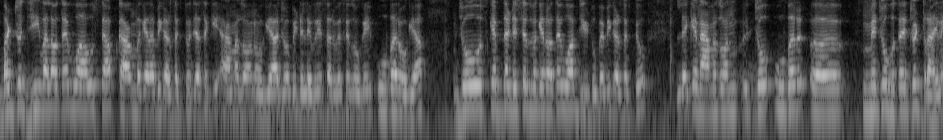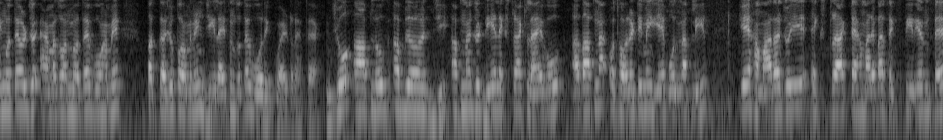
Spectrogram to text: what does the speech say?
बट जो जी वाला होता है, वो आप, उससे आप काम वगैरह भी कर सकते हो। जैसे कि अमेजोन हो गया, जो भी डिलीवरी सर्विसेज़ हो गई ऊबर हो गया, जो स्किप द डिशेज वगैरह होता है, वो आप जी टू पे भी कर सकते हो। लेकिन अमेजोन जो ऊबर में जो होता है, जो ड्राइविंग होता है और जो अमेजोन में होता है, वो हमें पक्का जो परमानेंट जी लाइसेंस होता है, वो रिक्वायर्ड रहता है। जो आप लोग अब जी अपना जो डीएल एक्सट्रैक्ट लाए हो, अब आप ना अथॉरिटी में ये बोलना प्लीज़ कि हमारा जो ये एक्सट्रैक्ट है, हमारे पास एक्सपीरियंस है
